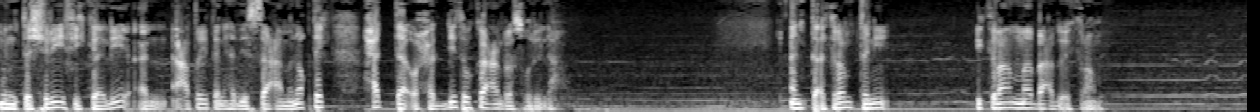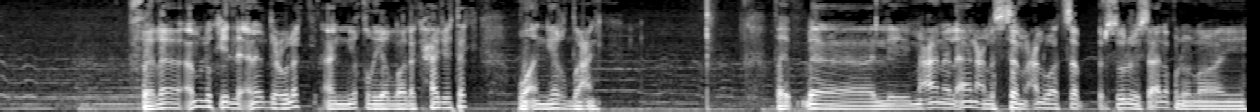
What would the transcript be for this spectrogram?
من تشريفك لي أن أعطيتني هذه الساعة من وقتك حتى أحدثك عن رسول الله. أنت أكرمتني إكرام ما بعد إكرام. فلا أملك إلا أن أدعو لك أن يقضي الله لك حاجتك وأن يرضى عنك. طيب آه اللي معانا الآن على السمع على الواتساب ارسلوا رسالة قولوا والله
